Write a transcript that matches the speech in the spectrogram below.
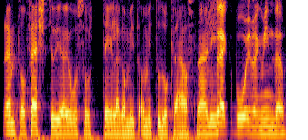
nem tudom, festője a jó szó tényleg, amit, amit tudok rá használni. Szegboly, meg minden.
